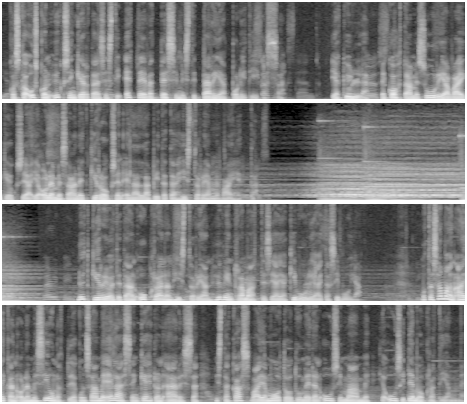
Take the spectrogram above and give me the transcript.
koska uskon yksinkertaisesti, etteivät pessimistit pärjää politiikassa. Ja kyllä, me kohtaamme suuria vaikeuksia ja olemme saaneet kirouksen elää läpi tätä historiamme vaihetta. Nyt kirjoitetaan Ukrainan historian hyvin dramaattisia ja kivuliaita sivuja. Mutta samaan aikaan olemme siunattuja, kun saamme elää sen kehdon ääressä, mistä kasvaa ja muotoutuu meidän uusi maamme ja uusi demokratiamme.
